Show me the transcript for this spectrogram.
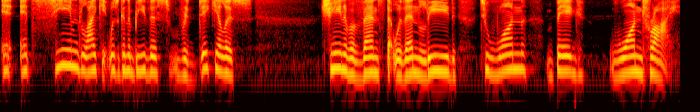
it it seemed like it was going to be this ridiculous chain of events that would then lead to one big one try.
